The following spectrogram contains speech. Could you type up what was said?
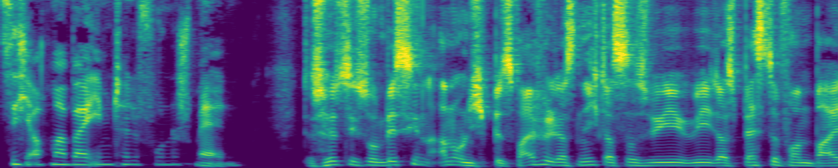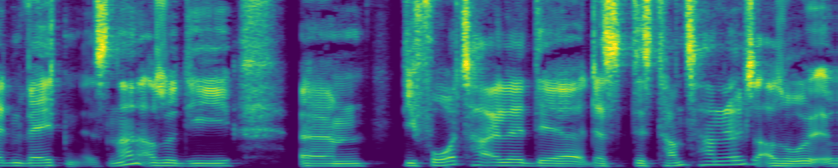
sich auch mal bei ihm telefonisch melden das hört sich so ein bisschen an und ich bezweifle das nicht, dass das wie, wie das Beste von beiden Welten ist. Ne? Also die, ähm, die Vorteile der, des Distanzhandels, also äh,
